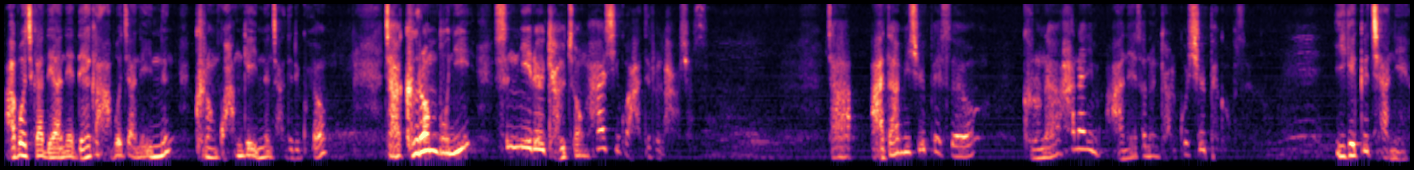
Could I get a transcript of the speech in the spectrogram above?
아버지가 내 안에 내가 아버지 안에 있는 그런 관계에 있는 자들이고요. 자, 그런 분이 승리를 결정하시고 아들을 낳으셨어요. 자, 아담이 실패했어요. 그러나 하나님 안에서는 결코 실패가 없어요. 이게 끝이 아니에요.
